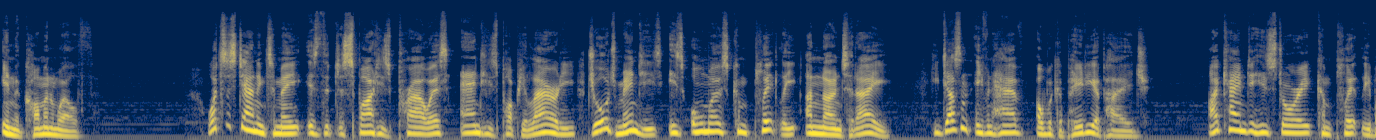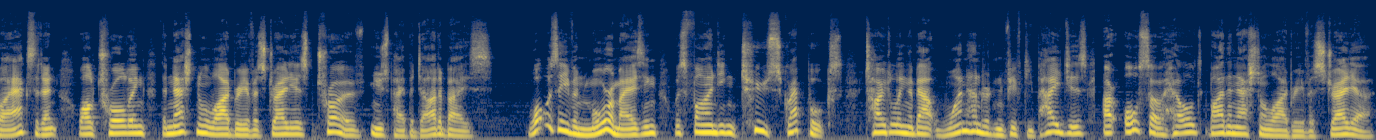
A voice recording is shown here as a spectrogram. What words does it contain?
in the Commonwealth. What's astounding to me is that despite his prowess and his popularity, George Mendies is almost completely unknown today. He doesn't even have a Wikipedia page. I came to his story completely by accident while trawling the National Library of Australia's Trove newspaper database. What was even more amazing was finding two scrapbooks, totalling about 150 pages, are also held by the National Library of Australia.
